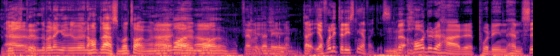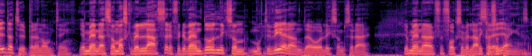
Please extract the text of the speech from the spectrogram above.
Ja, Viktigt. det var länge, jag har inte läst det på ett tag men det var bra, ja, bra Nej, men den är, Tack. jag får lite rysningar faktiskt. Mm. Men har du det här på din hemsida typ eller någonting? Jag menar så om man skulle vilja läsa det, för det var ändå liksom motiverande och liksom sådär Jag menar för folk som vill läsa det, kostar igen pengar. liksom.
